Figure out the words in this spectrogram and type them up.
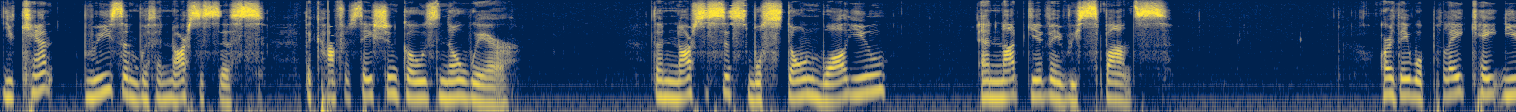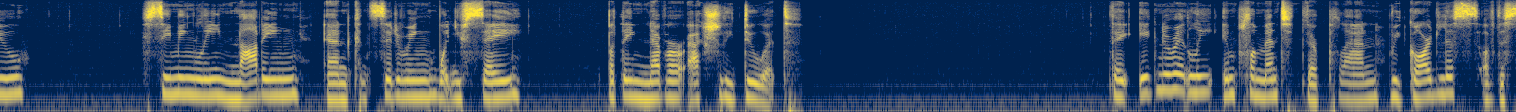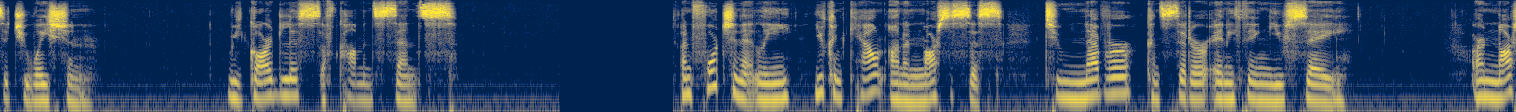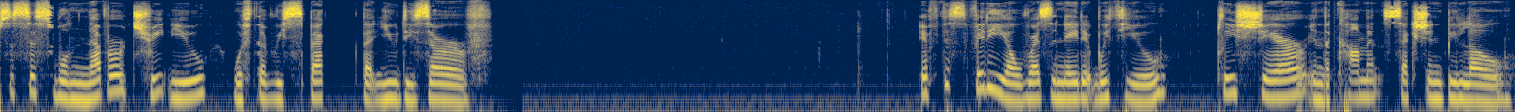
You can't reason with a narcissist, the conversation goes nowhere. The narcissist will stonewall you and not give a response. Or they will placate you, seemingly nodding and considering what you say, but they never actually do it. They ignorantly implement their plan regardless of the situation, regardless of common sense. Unfortunately, you can count on a narcissist to never consider anything you say. Our narcissists will never treat you with the respect that you deserve. If this video resonated with you, please share in the comment section below.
